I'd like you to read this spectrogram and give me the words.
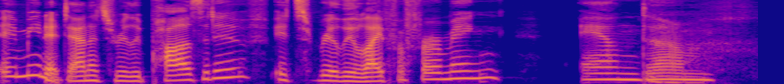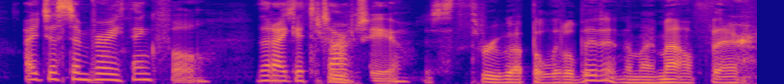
I mean it, Dan. It's really positive. It's really life affirming, and um, I just am very thankful that I get to threw- talk to you. Just threw up a little bit into my mouth there.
